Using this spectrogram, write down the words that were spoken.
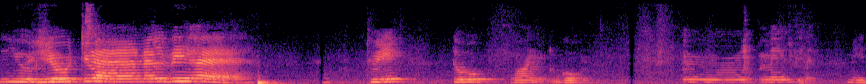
यूट्यूब चैनल भी है। Three two one go male female male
